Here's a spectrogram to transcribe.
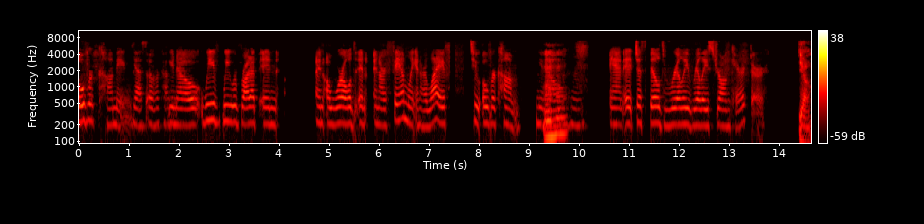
overcoming. yes, overcome. You know, we we were brought up in in a world in in our family in our life to overcome, you know. Mhm. Mhm. And it just builds really really strong character. Yeah.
